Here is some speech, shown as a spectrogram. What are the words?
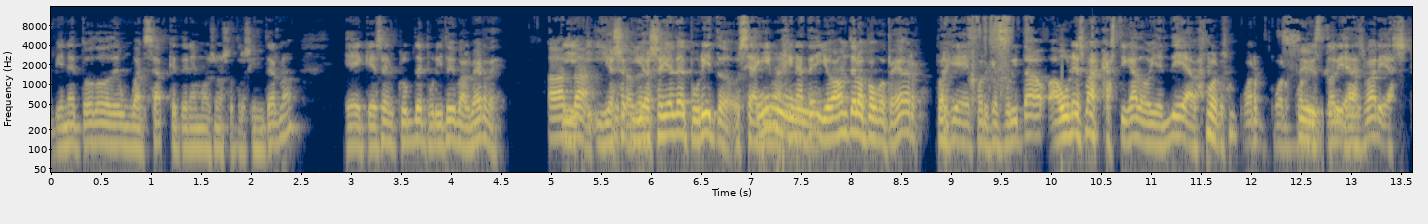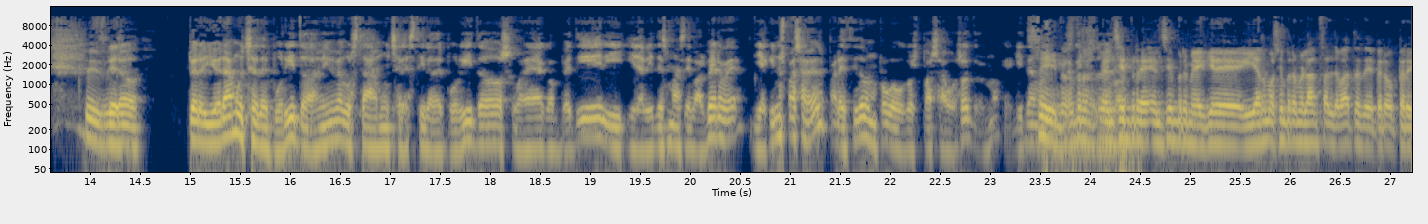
viene todo de un WhatsApp que tenemos nosotros interno, eh, que es el club de Purito y Valverde. Y, yo, soy, yo, soy, el del Purito, o sea que uh. imagínate, yo aún te lo pongo peor, porque, porque Purito aún es más castigado hoy en día, por, por, por, historias varias. pero, pero yo era mucho de Purito, a mí me gustaba mucho el estilo de Purito, su manera de competir, y, David es más de Valverde. Y aquí nos pasa, ¿ves? Parecido un poco que os pasa a vosotros, ¿no? Que aquí sí, nosotros, él siempre, él siempre me quiere, Guillermo siempre me lanza el debate de, pero, pero,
